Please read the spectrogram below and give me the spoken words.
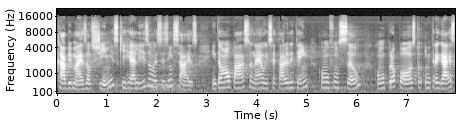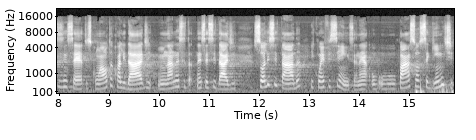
cabe mais aos times que realizam esses ensaios. Então, ao passo, né, o insetário ele tem como função como propósito entregar esses insetos com alta qualidade, na necessidade solicitada e com eficiência. Né? O, o passo seguinte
